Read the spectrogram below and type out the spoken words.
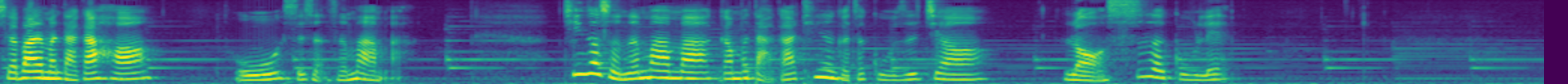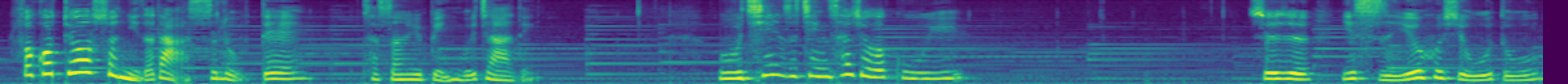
小朋友们，大家好，我是晨晨妈妈。今朝晨晨妈妈讲拨大家听的搿只故事叫《老师的鼓励》。法国雕塑艺术大师卢丹出生于贫寒家庭，父亲是警察局的雇员。虽然伊自幼欢喜画图，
